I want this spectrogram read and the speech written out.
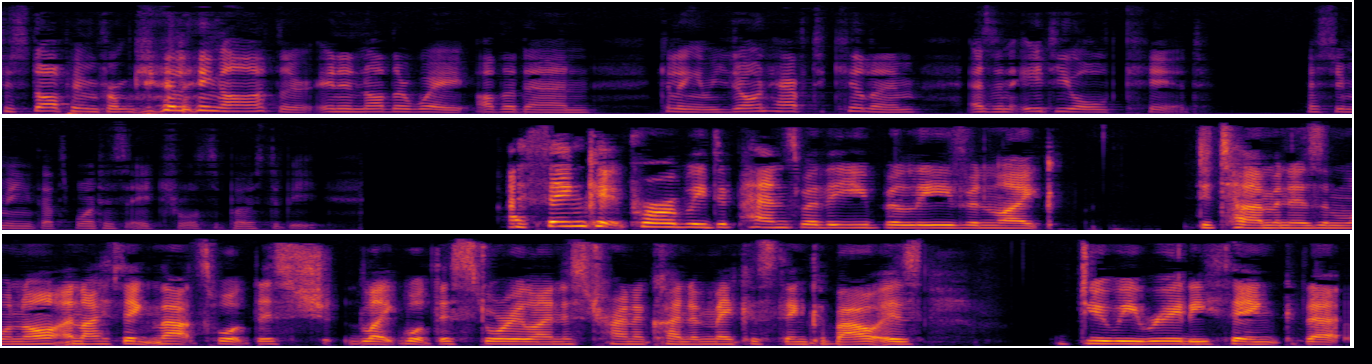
to stop him from killing Arthur in another way other than killing him. You don't have to kill him as an 80 year old kid, assuming that's what his age was supposed to be. I think it probably depends whether you believe in like determinism or not, and I think that's what this sh- like what this storyline is trying to kind of make us think about is do we really think that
